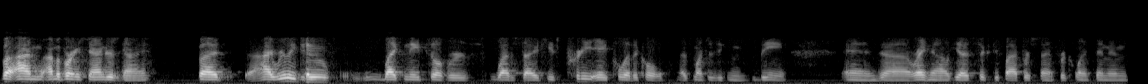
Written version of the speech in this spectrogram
but I'm I'm a Bernie Sanders guy, But I really do like Nate Silver's website. He's pretty apolitical as much as he can be. And uh, right now he has 65% for Clinton. And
